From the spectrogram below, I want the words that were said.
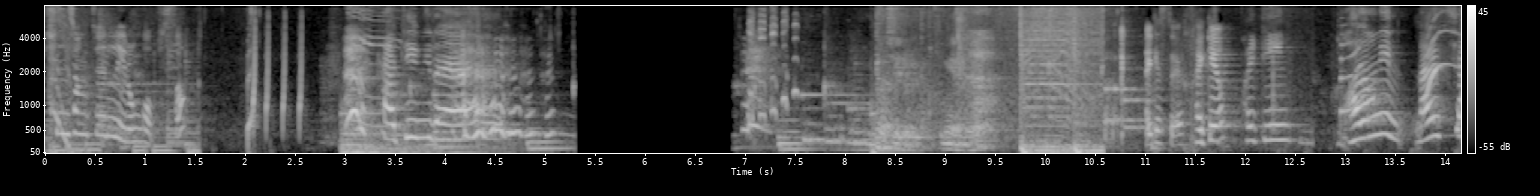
신상 젤리 이런 거 없어? 다 팀이래. 알겠어요. 갈게요. 화이팅. 과장님 나이스 샷.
